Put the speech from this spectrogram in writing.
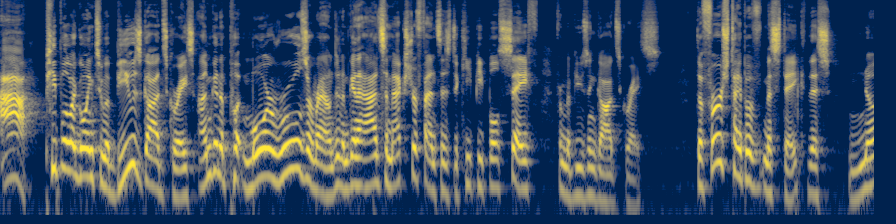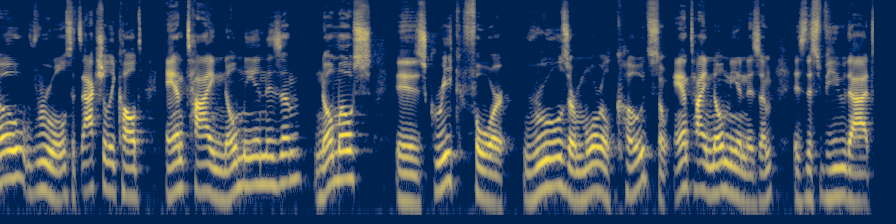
ah, people are going to abuse God's grace. I'm going to put more rules around it. I'm going to add some extra fences to keep people safe from abusing God's grace. The first type of mistake, this no rules, it's actually called antinomianism. Nomos is Greek for rules or moral codes. So antinomianism is this view that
